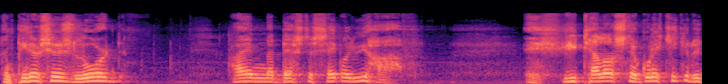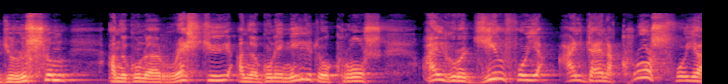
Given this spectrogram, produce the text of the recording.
And Peter says, Lord, I am the best disciple you have. If you tell us they're going to take you to Jerusalem and they're going to arrest you and they're going to nail you to a cross, I'll go to jail for you, I'll die on a cross for you,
